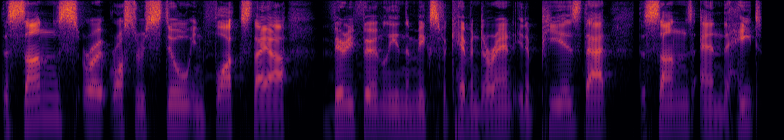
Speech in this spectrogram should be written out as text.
The Suns roster is still in flux. They are very firmly in the mix for Kevin Durant. It appears that the Suns and the Heat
